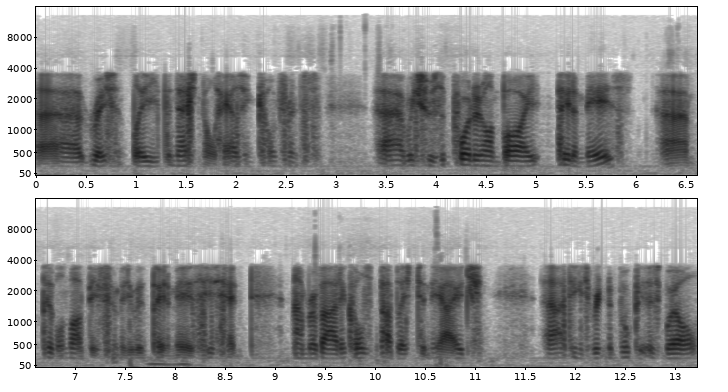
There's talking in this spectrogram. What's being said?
uh, recently, the National Housing Conference, uh, which was reported on by Peter Mares. Um, people might be familiar with Peter Mares. He's had number of articles published in The Age. Uh, I think he's written a book as well.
